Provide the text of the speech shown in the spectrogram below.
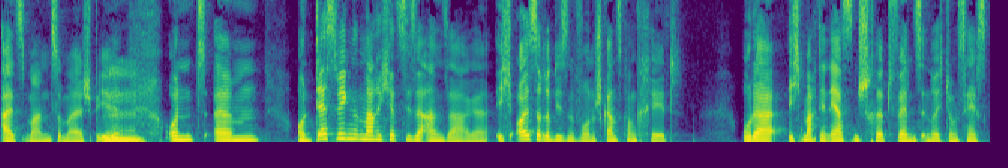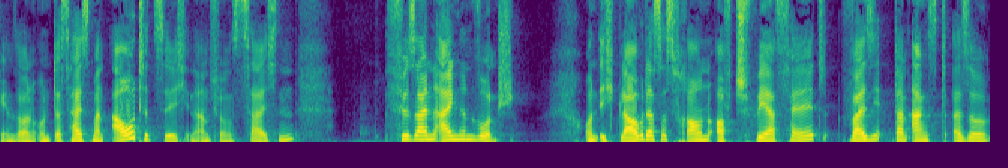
als Mann zum Beispiel. Und, ähm, und deswegen mache ich jetzt diese Ansage. Ich äußere diesen Wunsch ganz konkret. Oder ich mache den ersten Schritt, wenn es in Richtung Sex gehen soll. Und das heißt, man outet sich, in Anführungszeichen, für seinen eigenen Wunsch. Und ich glaube, dass es Frauen oft schwer fällt, weil sie dann Angst, also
